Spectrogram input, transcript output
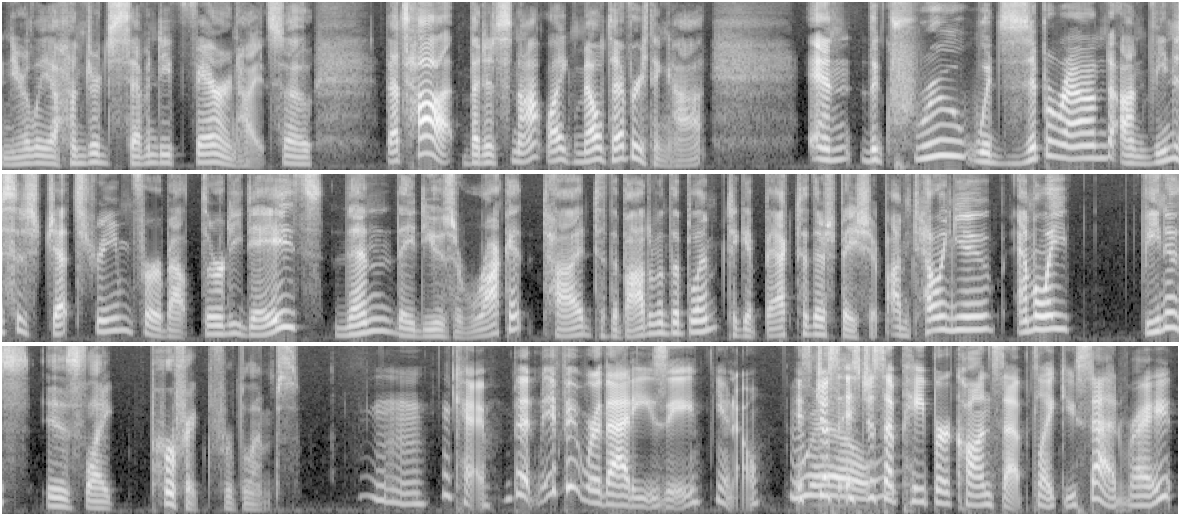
nearly 170 Fahrenheit. So that's hot, but it's not like melt everything hot. And the crew would zip around on Venus's jet stream for about 30 days. Then they'd use a rocket tied to the bottom of the blimp to get back to their spaceship. I'm telling you, Emily, Venus is like perfect for blimps. Mm, okay, but if it were that easy, you know, it's just it's just a paper concept, like you said, right?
